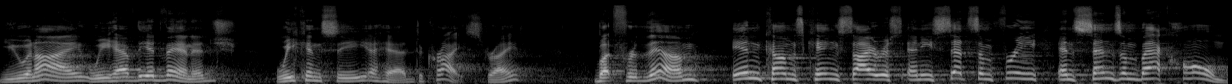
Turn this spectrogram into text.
You and I, we have the advantage. We can see ahead to Christ, right? But for them, in comes King Cyrus and he sets them free and sends them back home.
